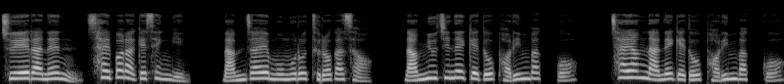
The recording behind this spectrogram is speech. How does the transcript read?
주애라는 살벌하게 생긴 남자의 몸으로 들어가서 남유진에게도 버림받고 차영란에게도 버림받고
